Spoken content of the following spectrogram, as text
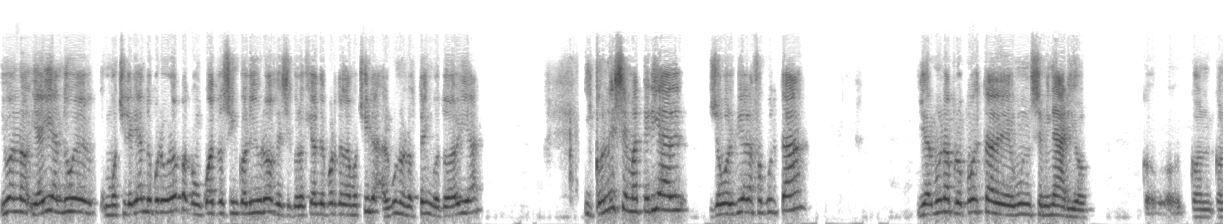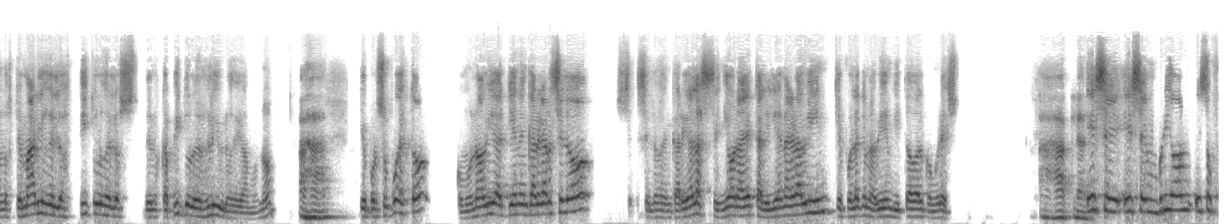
y bueno, y ahí anduve mochilereando por Europa con cuatro o cinco libros de psicología del deporte en la mochila, algunos los tengo todavía. Y con ese material yo volví a la facultad y armé una propuesta de un seminario con, con los temarios de los títulos de los, de los capítulos de los libros, digamos, ¿no? Ajá. Que por supuesto, como no había quien encargárselo, se, se los encargué a la señora esta, Liliana Gravín, que fue la que me había invitado al Congreso Ajá, claro. ese, ese embrión, eso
